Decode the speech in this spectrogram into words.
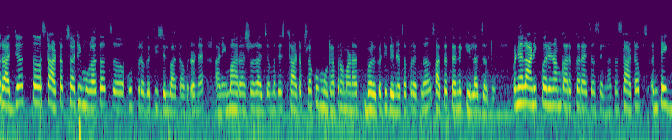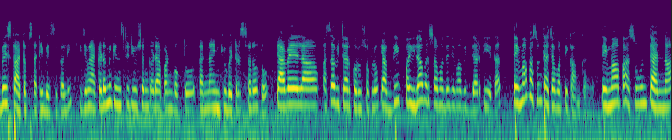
राज्यात स्टार्टअपसाठी मुळातच खूप प्रगतीशील वातावरण आहे आणि महाराष्ट्र राज्यामध्ये स्टार्टअप्सला खूप मोठ्या प्रमाणात बळकटी देण्याचा प्रयत्न सातत्याने केलाच जातो पण याला आणि परिणामकारक करायचं असेल ना तर स्टार्टअप्स आणि टेक बेस्ड स्टार्टअपसाठी बेसिकली जेव्हा अकॅडमिक इन्स्टिट्यूशनकडे आपण बघतो त्यांना इन्क्युबेटर्स ठरवतो त्यावेळेला असा विचार करू शकलो की अगदी पहिल्या वर्षामध्ये जेव्हा विद्यार्थी येतात तेव्हापासून त्याच्यावरती काम करणे. तेव्हापासून त्यांना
